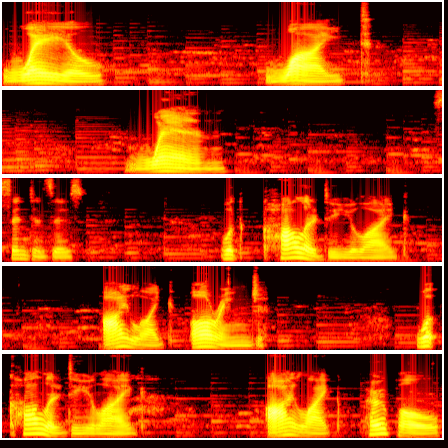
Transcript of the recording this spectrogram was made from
whale, white, when. Sentences What color do you like? I like orange. What color do you like? I like purple.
